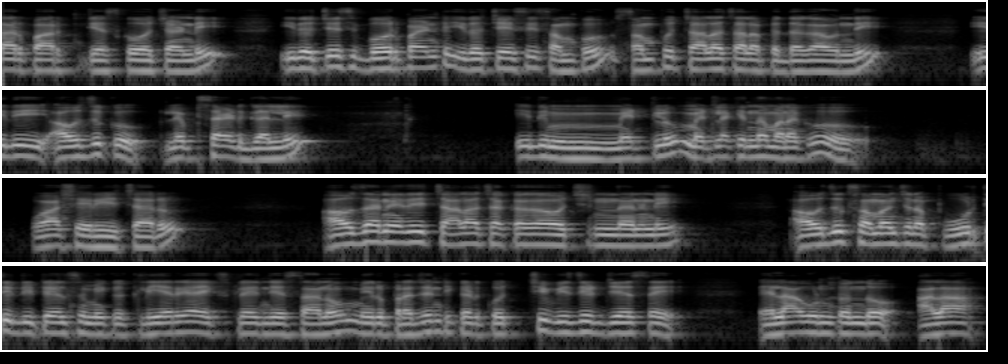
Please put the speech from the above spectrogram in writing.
కార్ పార్క్ చేసుకోవచ్చు అండి ఇది వచ్చేసి బోర్ పాయింట్ ఇది వచ్చేసి సంపు. సంపు చాలా చాలా పెద్దగా ఉంది. ఇది హౌజ్కు లెఫ్ట్ సైడ్ గల్లీ. ఇది మెట్లు. మెట్ల కింద మనకు వాష్ ఏరియా ఇచ్చారు. హౌజ్ అనేది చాలా చక్కగా వచ్చిందండి. హౌస్కి సంబంధించిన పూర్తి డీటెయిల్స్ మీకు క్లియర్గా ఎక్స్ప్లెయిన్ చేస్తాను. మీరు ప్రజెంట్ ఇక్కడికి వచ్చి విజిట్ చేస్తే ఎలా ఉంటుందో అలా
